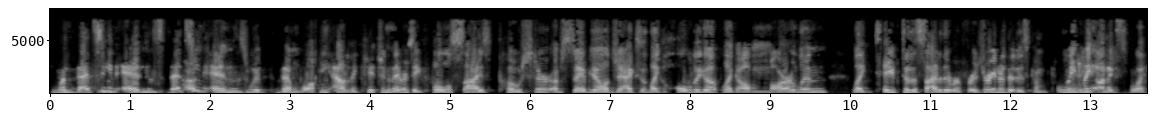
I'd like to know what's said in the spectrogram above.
when that scene ends. That uh, scene ends with them walking out of the kitchen. There is a full size poster of Samuel Jackson, like holding up like a marlin, like taped to the side of the refrigerator that is completely unexplained.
